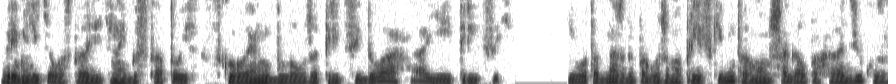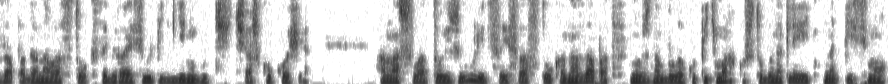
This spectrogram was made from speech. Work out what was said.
Время летело с поразительной быстротой, скоро ему было уже 32, а ей 30. И вот однажды погожим апрельским утром он шагал по Харадзюку с запада на восток, собираясь выпить где-нибудь чашку кофе. Она шла той же улицей с востока на запад, нужно было купить марку, чтобы наклеить на письмо.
